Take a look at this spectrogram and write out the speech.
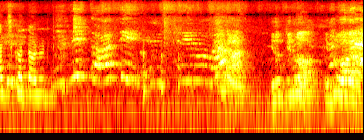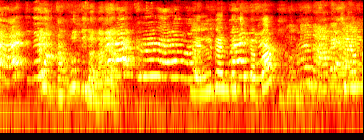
ನಾಚ್ಕೋತಾವಳು ಇದು ತಿನ್ನು ಇಬ್ರು ಹೋಗಲ್ಲ ನಾನೇ. ಎಲ್ಗಂತ ಚಿಕ್ಕಪ್ಪ? ಚಿಕ್ಕಪ್ಪ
